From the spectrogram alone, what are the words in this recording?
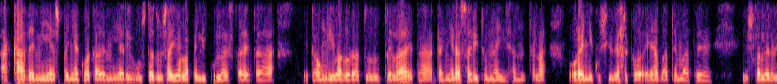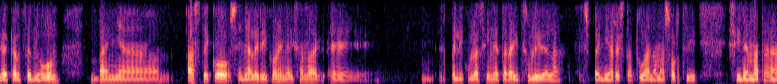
akademia, Espainiako akademiari gustatu zaiola pelikula, ez da, eta eta ongi baloratu dutela eta gainera saritu nahi izan dutela. Orain ikusi beharko ea baten bate Euskal Herriak hartzen dugun, baina azteko seinalerik honena izan da e, pelikula zinetara itzuli dela, Espainiar estatuan amazortzi zinematara,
